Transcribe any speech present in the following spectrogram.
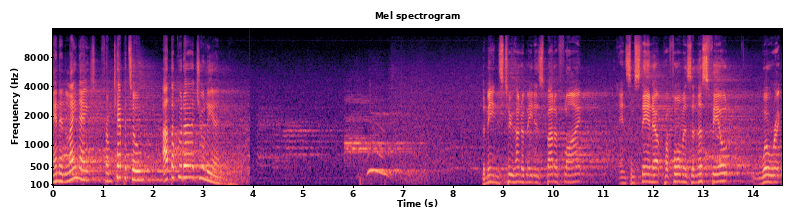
And in lane eight, from Capital, Atakura Julian. The men's 200 metres butterfly and some standout performers in this field. Wilrich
